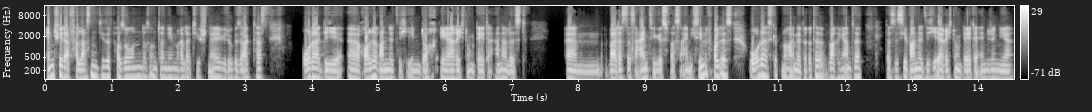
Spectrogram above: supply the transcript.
entweder verlassen diese Personen das Unternehmen relativ schnell, wie du gesagt hast, oder die äh, Rolle wandelt sich eben doch eher Richtung Data Analyst. ähm, weil das das Einzige ist, was eigentlich sinnvoll ist. Oder es gibt noch eine dritte Variante, das ist, sie wandelt sich eher Richtung Data Engineer.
